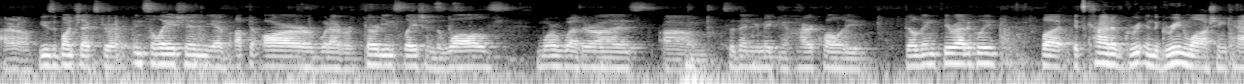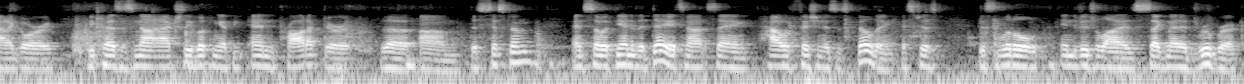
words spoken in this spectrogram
I don't know, use a bunch of extra insulation, you have up to R, whatever, 30 insulation the walls, more weatherized. Um, so then you're making a higher quality building theoretically. But it's kind of in the greenwashing category because it's not actually looking at the end product or the, um, the system. And so at the end of the day, it's not saying how efficient is this building. It's just this little individualized, segmented rubric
